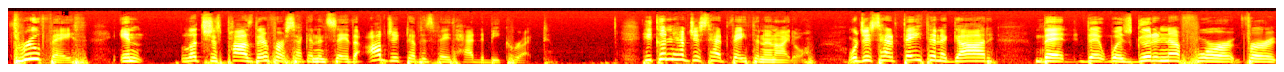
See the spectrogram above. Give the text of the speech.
Through faith. In let's just pause there for a second and say the object of his faith had to be correct. He couldn't have just had faith in an idol or just had faith in a God that that was good enough for for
